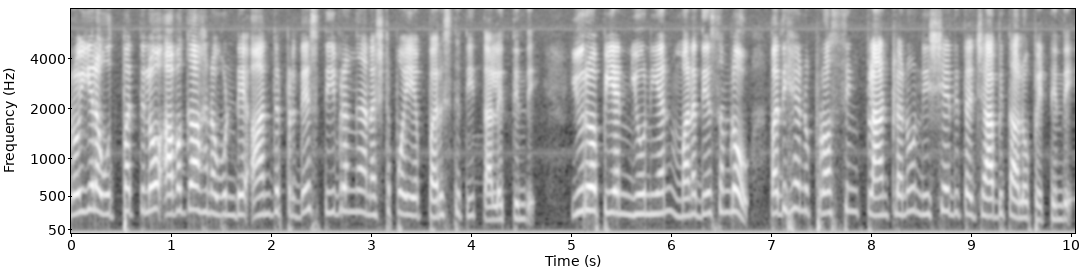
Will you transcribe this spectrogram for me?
రొయ్యల ఉత్పత్తిలో అవగాహన ఉండే ఆంధ్రప్రదేశ్ తీవ్రంగా నష్టపోయే పరిస్థితి తలెత్తింది. యూరోపియన్ యూనియన్ మన దేశంలో పదిహేను ప్రాసెసింగ్ ప్లాంట్లను నిషేధిత జాబితాలో పెట్టింది.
